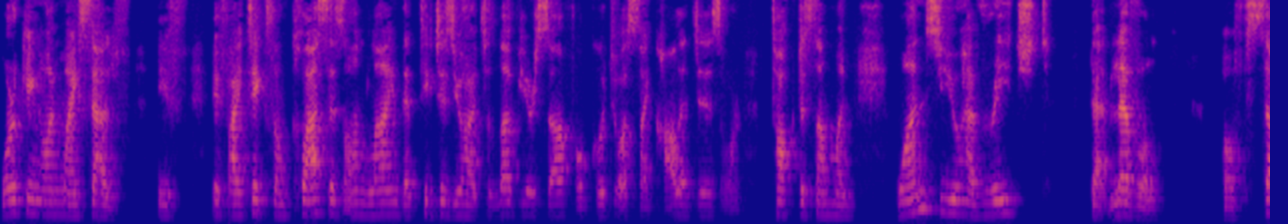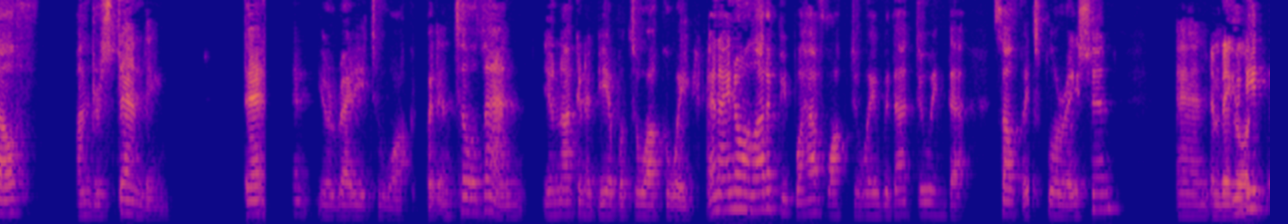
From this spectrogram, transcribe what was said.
working on myself. If if I take some classes online that teaches you how to love yourself or go to a psychologist or talk to someone, once you have reached that level of self understanding, then you're ready to walk. But until then, you're not going to be able to walk away. And I know a lot of people have walked away without doing the self exploration. And, and they go, need,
